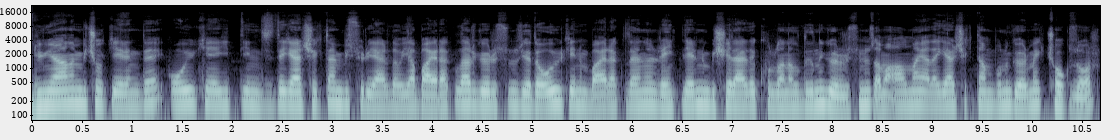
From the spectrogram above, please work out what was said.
Dünyanın birçok yerinde o ülkeye gittiğinizde gerçekten bir sürü yerde ya bayraklar görürsünüz ya da o ülkenin bayraklarının renklerinin bir şeylerde kullanıldığını görürsünüz ama Almanya'da gerçekten bunu görmek çok zor.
